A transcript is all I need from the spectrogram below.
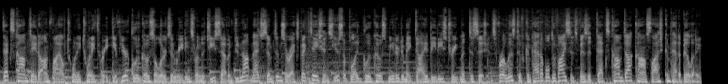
Dexcom data on file 2023. If your glucose alerts and readings from the G7 do not match symptoms or expectations, use a blood glucose meter to make diabetes treatment decisions. For a list of compatible devices, visit Dexcom.com slash compatibility.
